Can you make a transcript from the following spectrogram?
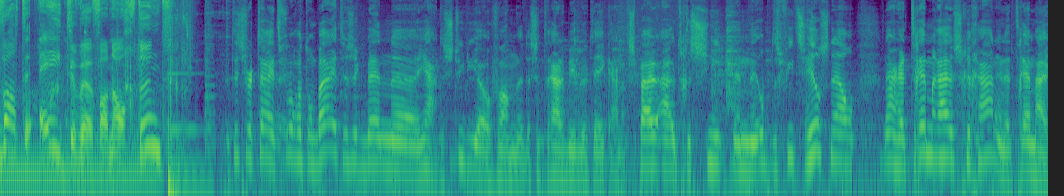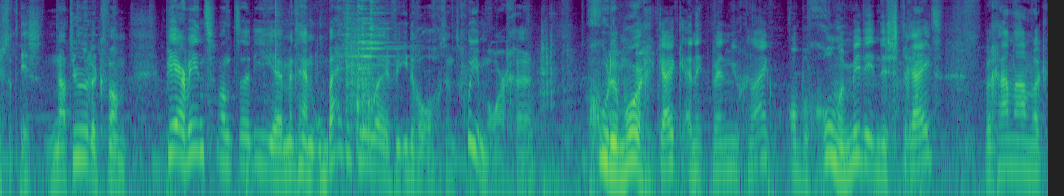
Wat eten we vanochtend? Het is weer tijd voor het ontbijt, dus ik ben eh, ja, de studio van de Centrale Bibliotheek aan het spui uitgesneakt. En eh, op de fiets heel snel naar het tramhuis gegaan. En het tramhuis dat is natuurlijk van Pierre Wind, want eh, die, met hem ontbijt ik heel even iedere ochtend. Goedemorgen. Goedemorgen, kijk, en ik ben nu gelijk al begonnen midden in de strijd. We gaan namelijk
